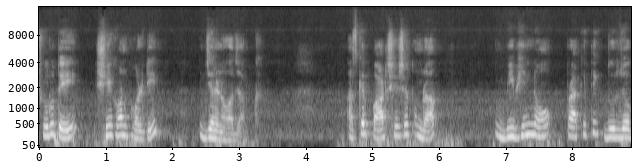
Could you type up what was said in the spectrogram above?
শুরুতেই শিখন ফলটি জেনে নেওয়া যাক। আজকের পাঠ শেষে তোমরা বিভিন্ন প্রাকৃতিক দুর্যোগ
